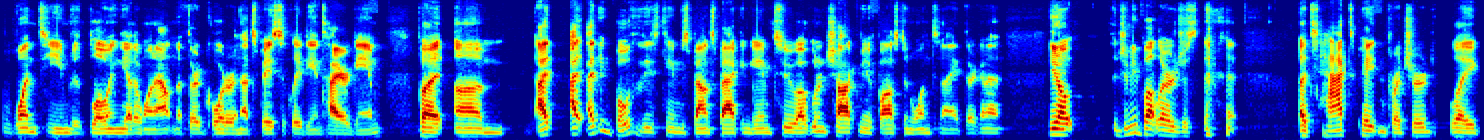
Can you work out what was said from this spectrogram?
one team just blowing the other one out in the third quarter, and that's basically the entire game. But um, I, I, I think both of these teams bounce back in game two. It wouldn't shock me if Boston won tonight. They're gonna, you know, Jimmy Butler just attacked Payton Pritchard like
